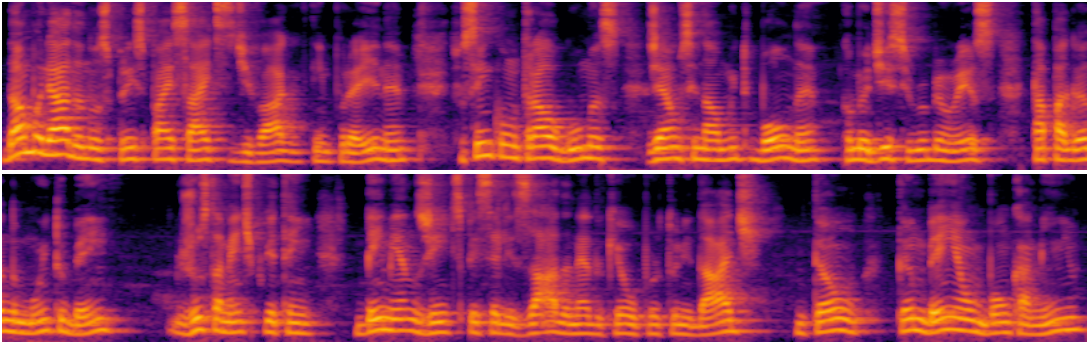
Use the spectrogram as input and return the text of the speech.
dá uma olhada nos principais sites de vaga que tem por aí, né? Se você encontrar algumas, já é um sinal muito bom, né? Como eu disse, o Ruby on Rails está pagando muito bem, justamente porque tem bem menos gente especializada, né, do que a oportunidade. Então, também é um bom caminho.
